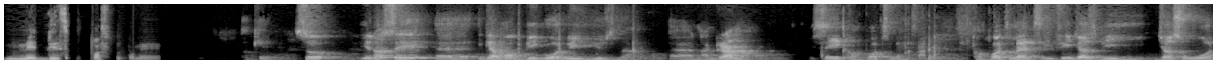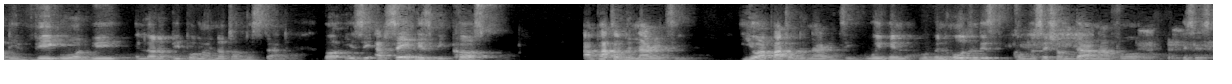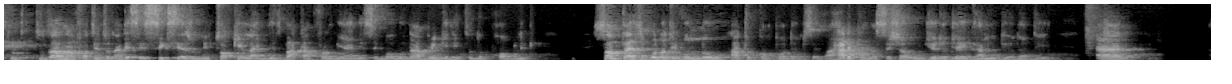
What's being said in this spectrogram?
made this possible for me. Okay, so you don't say uh, you get one big word we use now, uh, na grammar. Say comportment. Comportment. If it just be just word, a vague word, we a lot of people might not understand. But you see, I'm saying this because I'm part of the narrative. You are part of the narrative. We've been we've been holding this conversation down now for mm-hmm. this is 2014 to now. This is six years. We've been talking like this back and from behind the scene, but we're not bringing it to the public. Sometimes people don't even know how to comport themselves. I had a conversation with Jude Ojo Galo the other day, and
